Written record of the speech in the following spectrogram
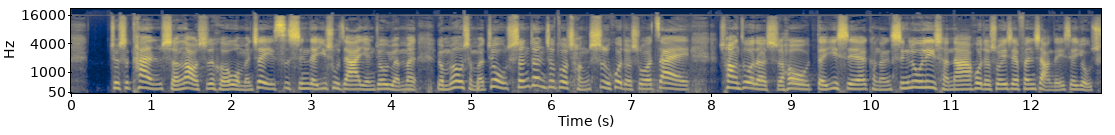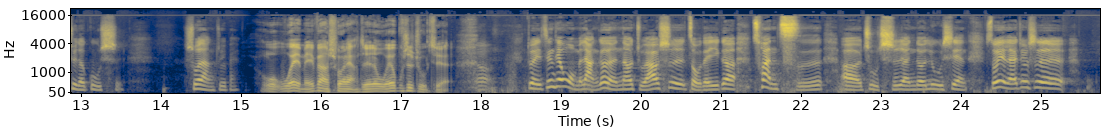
就是看沈老师和我们这一次新的艺术家研究员们有没有什么就深圳这座城市，或者说在创作的时候的一些可能心路历程啊，或者说一些分享的一些有趣的故事。说两句呗，我我也没办法说两句，我又不是主角。嗯，对，今天我们两个人呢，主要是走的一个串词呃主持人的路线，所以呢就是。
